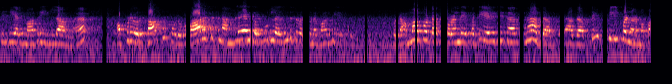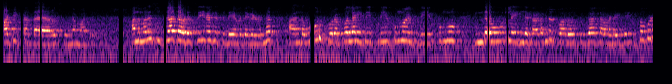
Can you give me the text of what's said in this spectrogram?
சீரியல் மாதிரி இல்லாம அப்படி ஒரு தாக்கம் ஒரு வாரத்துக்கு நம்மளே அந்த ஊர்ல இருந்துட்டு வந்த மாதிரி இருக்கும் ஒரு அம்மா போட்ட குழந்தைய பத்தி எழுதினாருன்னா அதை அதை அப்படியே ஃபீல் பண்ண நம்ம பாட்டி தாத்தா யாரும் சொன்ன மாதிரி. அந்த மாதிரி சுஜாதாவோட ஸ்ரீரங்கத்து தேவதைகள் வந்து அந்த ஊர் போறப்பல இது இப்படி இருக்குமோ இப்படி இருக்குமோ இந்த ஊர்ல இங்க நடந்திருப்பாரோ சுஜாதாவோட இது. இப்ப கூட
